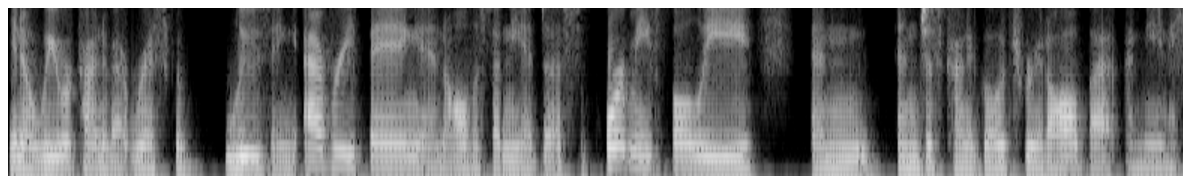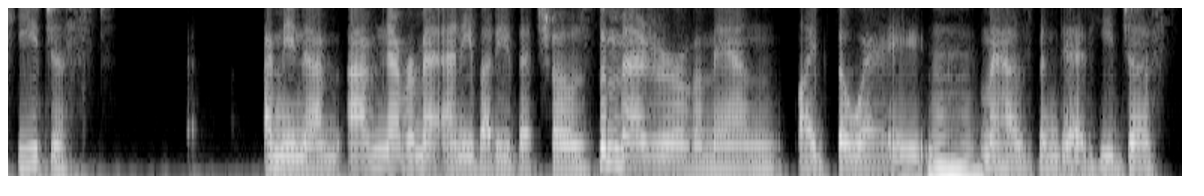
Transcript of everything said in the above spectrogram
you know we were kind of at risk of losing everything and all of a sudden he had to support me fully and and just kind of go through it all. But i mean he just i mean i've, I've never met anybody that shows the measure of a man like the way mm. my husband did. He just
